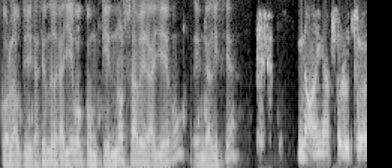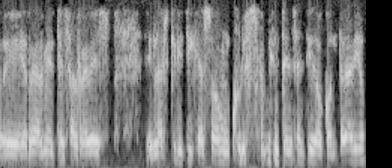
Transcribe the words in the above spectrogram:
con la utilización del gallego con quien no sabe gallego en Galicia? No, en absoluto. Eh, realmente es al revés. Eh, las críticas son curiosamente en sentido contrario.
